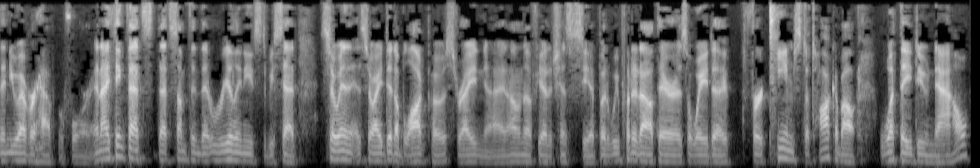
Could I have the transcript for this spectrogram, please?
than you ever have before. And I think that's, that's something that really needs to be said. So in, so I did a blog post, right? I don't know if you had a chance to see it, but we put it out there as a way to, for teams to talk about what they do now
